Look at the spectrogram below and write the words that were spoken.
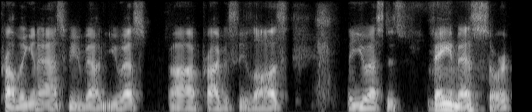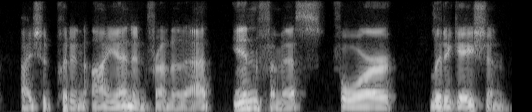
probably going to ask me about US uh, privacy laws the US is famous or I should put an IN in front of that infamous for litigation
